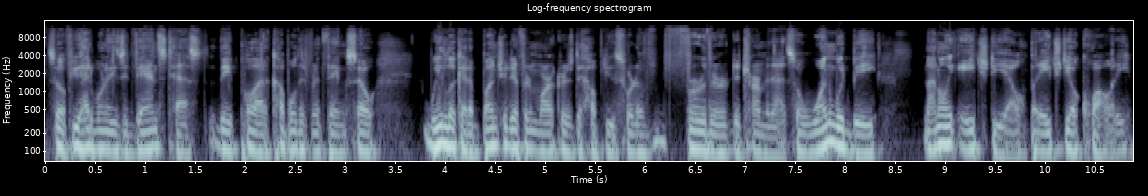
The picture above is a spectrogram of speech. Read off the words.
So, if you had one of these advanced tests, they pull out a couple different things. So, we look at a bunch of different markers to help you sort of further determine that. So, one would be not only HDL but HDL quality.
